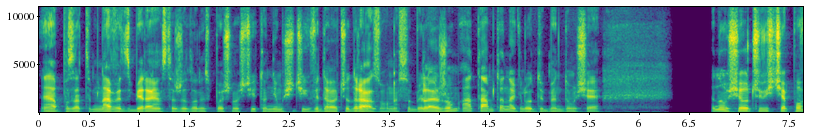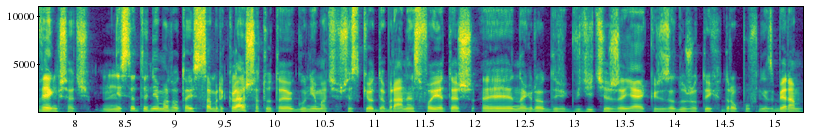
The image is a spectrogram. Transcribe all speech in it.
A poza tym, nawet zbierając te żetony społeczności, to nie musicie ich wydawać od razu. One sobie leżą, a tamte nagrody będą się będą się oczywiście powiększać. Niestety nie ma tutaj Summer Clasha, tutaj ogólnie macie wszystkie odebrane swoje też yy, nagrody, jak widzicie, że ja jakoś za dużo tych dropów nie zbieram.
